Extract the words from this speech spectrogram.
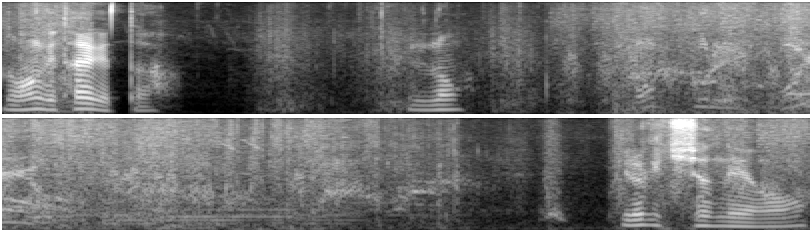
농한 개 타야겠다. 일롱. 이렇게 치셨네요.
